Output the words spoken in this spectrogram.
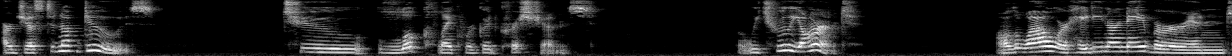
our just enough dues, to look like we're good Christians. But we truly aren't. All the while we're hating our neighbor and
